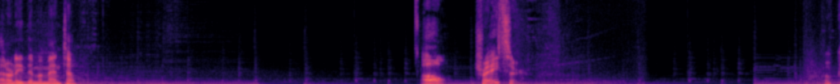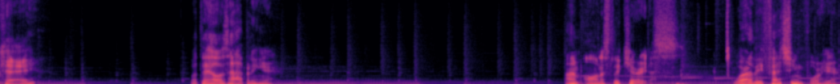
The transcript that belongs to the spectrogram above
I don't need the memento. Oh, Tracer. Okay. What the hell is happening here? I'm honestly curious. What are they fetching for here?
